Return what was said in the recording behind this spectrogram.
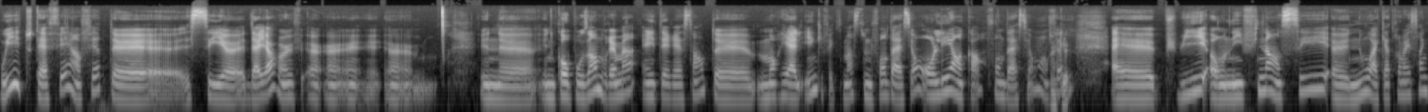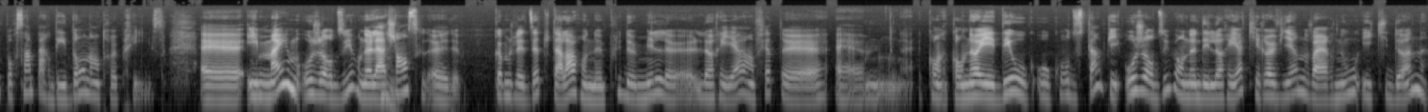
Oui, tout à fait. En fait, euh, c'est euh, d'ailleurs une, une, composante vraiment intéressante. Euh, Montréal Inc., effectivement, c'est une fondation. On l'est encore, fondation, en fait. puis, on est financé, nous, à 85 par des dons d'entreprise. et même aujourd'hui, on a la hmm. chance comme je le disais tout à l'heure, on a plus de 1000 euh, lauréats, en fait, euh, euh, qu'on a aidés au, cours du temps. Puis aujourd'hui, on a des lauréats qui reviennent vers nous et qui donnent,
